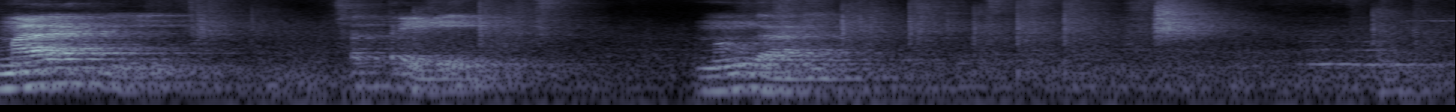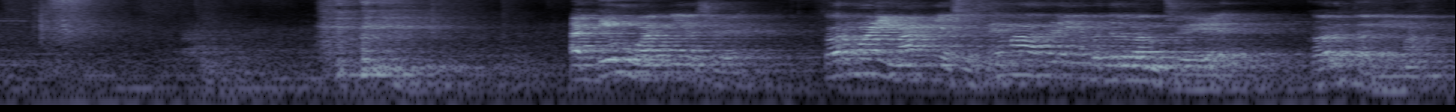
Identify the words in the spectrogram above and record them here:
મારાથી છત્રી મંગાવી. આ કેવું વાક્ય છે? કર્મણી વાક્ય છે. તેમાં આપણે એને બદલવાનું છે? કર્તરીમાં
